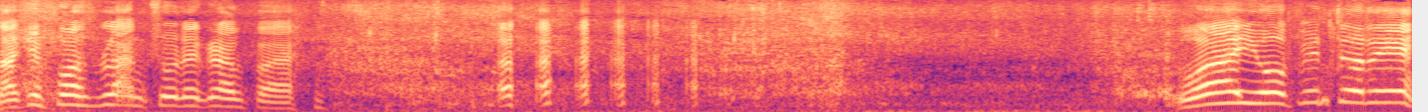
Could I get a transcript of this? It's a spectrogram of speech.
Like your first blank through the grandpa. Why you open today?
